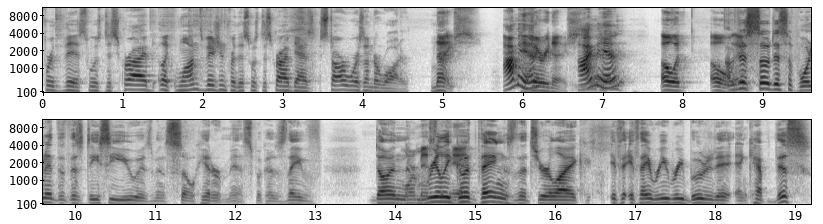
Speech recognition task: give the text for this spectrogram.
for this was described like Wan's vision for this was described as Star Wars underwater. nice. I'm in. very nice. I'm in. oh and oh I'm just so disappointed that this DCU has been so hit or miss because they've done really than hit. good things that you're like if if they re rebooted it and kept this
